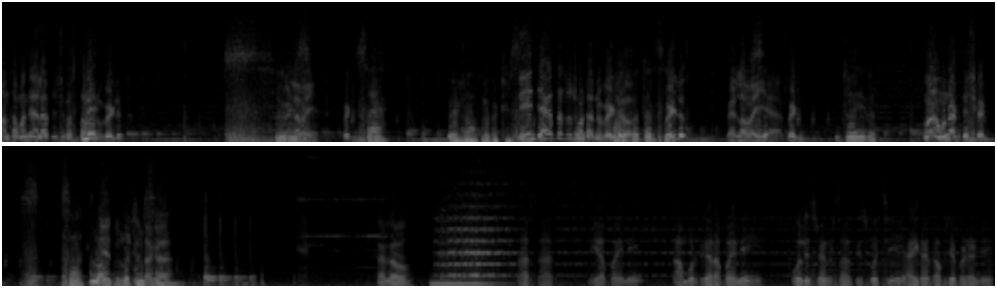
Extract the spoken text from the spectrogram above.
అంతమంది ఎలా తీసుకొస్తావు? నువ్వు వెళ్ళు. వెళ్ళవయ్యా. వెళ్ళు. సార్ వీళ్ళు లోపల పెట్టండి సార్. నేను జాగ్రత్త చూసుకుంటాను. నువ్వు వెళ్ళు. పడిపోతారు సార్. వెళ్ళు. వెళ్ళవయ్యా. వెళ్ళు. డ్రైవర్. ఆ, ఉన్నాడు తీసుకెళ్ళు. సార్ నేను లోపల పెట్టండి చూసుకుంటాగా? సార్. హలో. సార్ సార్ మీ అబ్బాయిని రామూర్తి గారి అబ్బాయిని పోలీస్ వెంకట స్వామి తీసుకొచ్చి అయ్యగారికి అప్పచెప్పాడండి.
